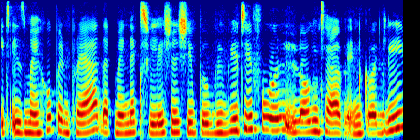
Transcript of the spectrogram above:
It is my hope and prayer that my next relationship will be beautiful, long term, and godly.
